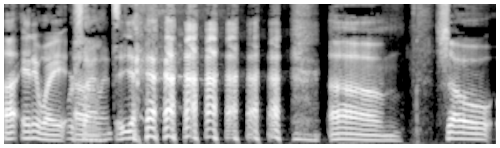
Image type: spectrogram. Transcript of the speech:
Uh, anyway, We're uh, silent. Yeah. um. So,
